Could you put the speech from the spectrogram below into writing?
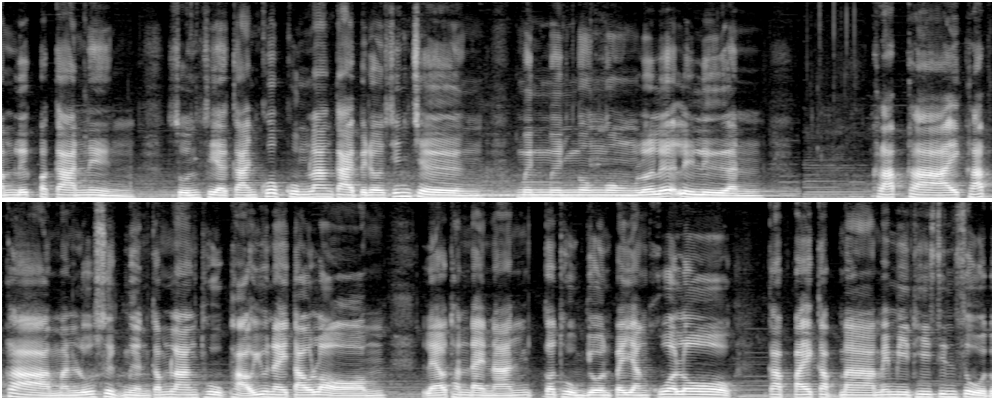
ล้ำลึกประการหนึ่ง สูญเสียการควบคุมร่างกายไปโดยสิ้นเชิง มึนมึนงงงๆเลอะเลอะเลือน ครับคลายครับคลามันรู้สึกเหมือนกำลังถูกเผาอยู่ในเตาหลอม แล้วทันใดนั้นก็ถูกโยนไปยังขั้วโลก กลับไปกลับมาไม่มีที่สิ้นสุด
